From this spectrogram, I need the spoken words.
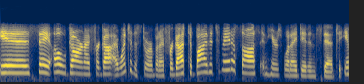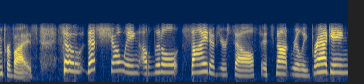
is say, oh, darn, I forgot. I went to the store, but I forgot to buy the tomato sauce, and here's what I did instead to improvise. So, that's showing a little side of yourself. It's not really bragging,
